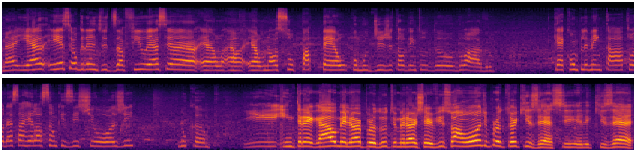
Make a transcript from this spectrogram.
Né? E é, esse é o grande desafio, esse é, é, é, é o nosso papel como digital dentro do, do agro, que é complementar toda essa relação que existe hoje no campo. E entregar o melhor produto e o melhor serviço aonde o produtor quiser. Se ele quiser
